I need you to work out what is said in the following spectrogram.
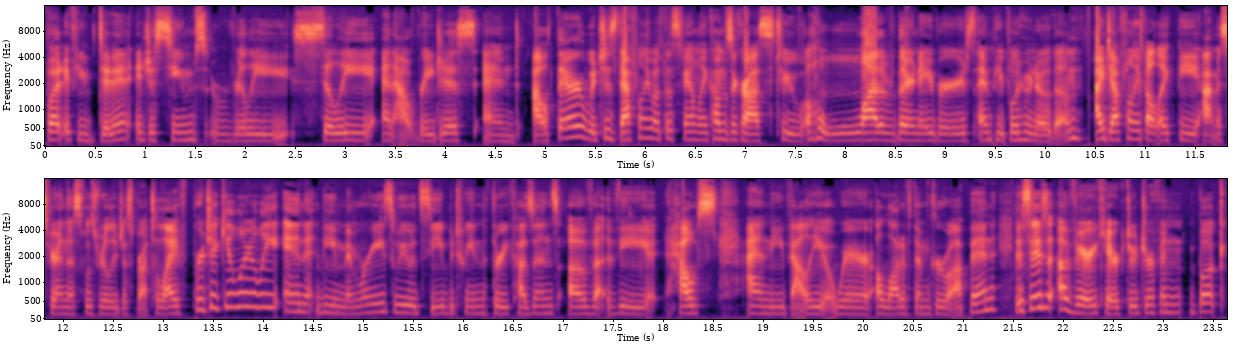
but if you didn't, it just seems really silly and outrageous and out there, which is definitely what this family comes across to a lot of their neighbors and people who know them. I definitely felt like the atmosphere in this was really just brought to life, particularly in the memories we would see between the three cousins of the house and the valley where a lot of them grew up in. This is a very character driven book,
